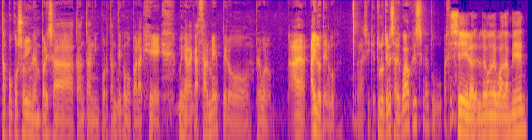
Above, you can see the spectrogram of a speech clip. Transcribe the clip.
Tampoco soy una empresa tan tan importante como para que vengan a cazarme, pero pero bueno, ahí lo tengo. Así que tú lo tienes adecuado, Chris, en tu página. Sí, lo, lo tengo adecuado también.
